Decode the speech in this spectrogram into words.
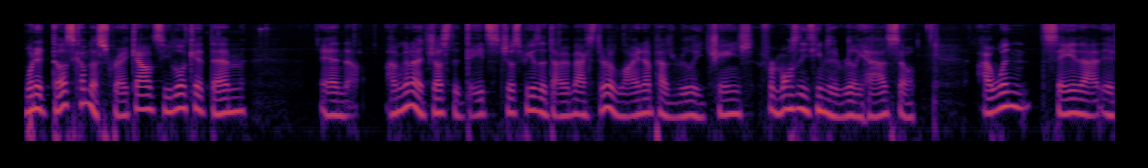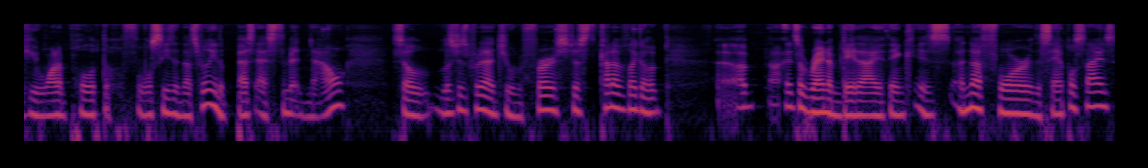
when it does come to strikeouts, you look at them, and I'm gonna adjust the dates just because the Diamondbacks, their lineup has really changed. For most of these teams, it really has. So I wouldn't say that if you want to pull up the full season, that's really the best estimate now. So let's just put it at June 1st, just kind of like a, a, it's a random data I think is enough for the sample size.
